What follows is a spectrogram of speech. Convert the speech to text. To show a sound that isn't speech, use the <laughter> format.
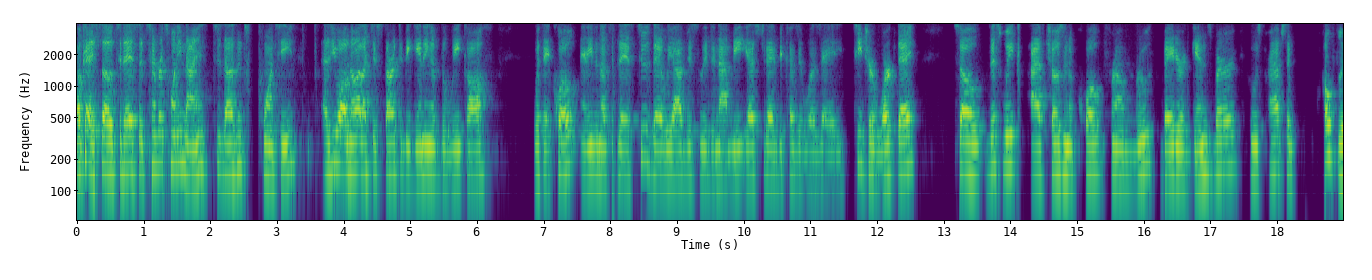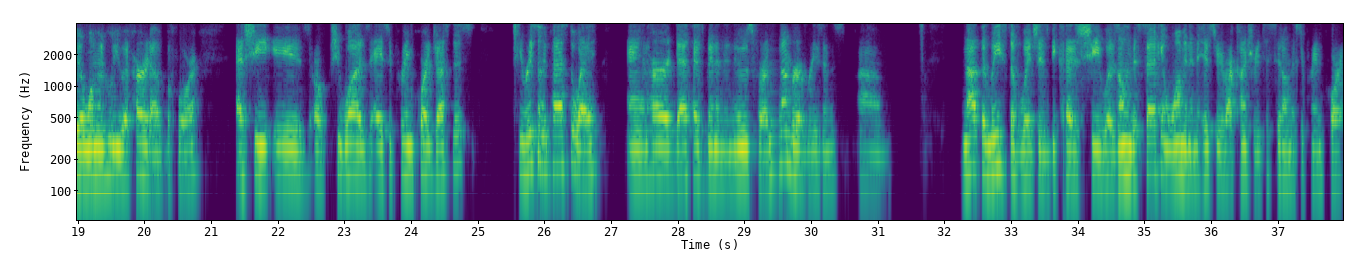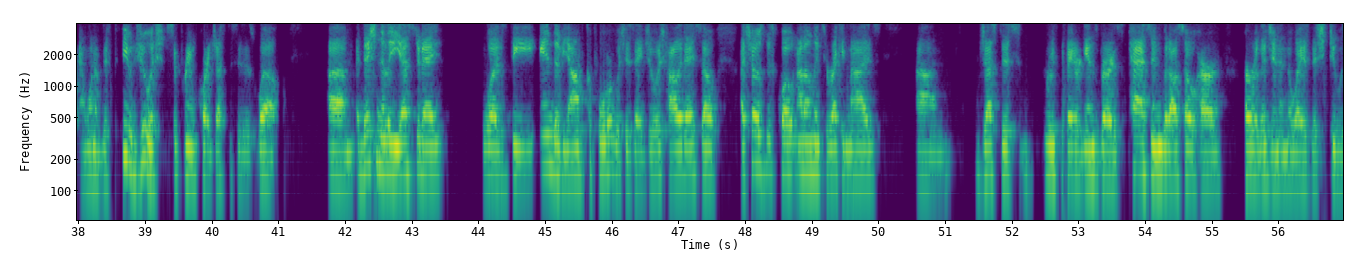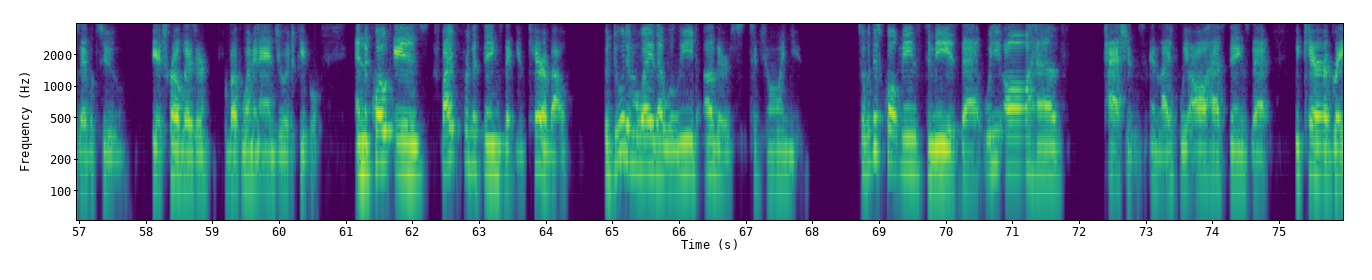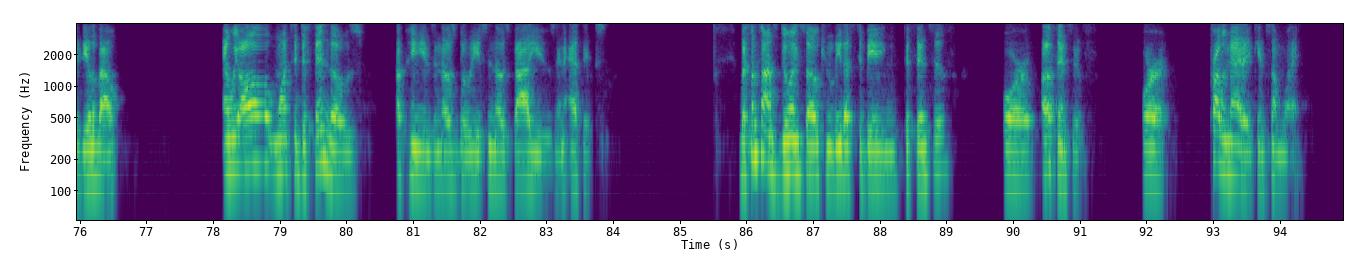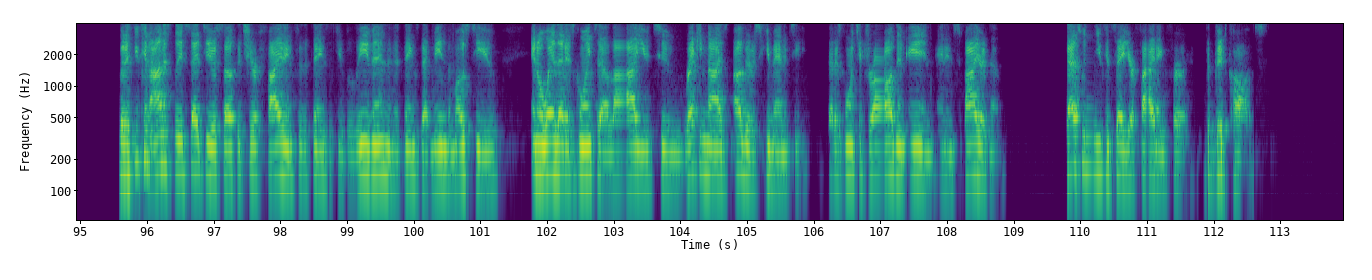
Okay, so today is September 29th, 2020. As you all know, I like to start the beginning of the week off with a quote. And even though today is Tuesday, we obviously did not meet yesterday because it was a teacher work day. So this week, I've chosen a quote from Ruth Bader Ginsburg, who is perhaps a, hopefully a woman who you have heard of before, as she is or she was a Supreme Court justice. She recently passed away, and her death has been in the news for a number of reasons. Um, not the least of which is because she was only the second woman in the history of our country to sit on the Supreme Court and one of the few Jewish Supreme Court justices as well. Um, additionally, yesterday was the end of Yom Kippur, which is a Jewish holiday. So I chose this quote not only to recognize um, Justice Ruth Bader Ginsburg's passing, but also her her religion and the ways that she was able to be a trailblazer for both women and Jewish people. And the quote is fight for the things that you care about, but do it in a way that will lead others to join you. So, what this quote means to me is that we all have passions in life, we all have things that we care a great deal about. And we all want to defend those opinions and those beliefs and those values and ethics but sometimes doing so can lead us to being defensive or offensive or problematic in some way. But if you can honestly say to yourself that you're fighting for the things that you believe in and the things that mean the most to you in a way that is going to allow you to recognize others' humanity, that is going to draw them in and inspire them, that's when you can say you're fighting for the good cause.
